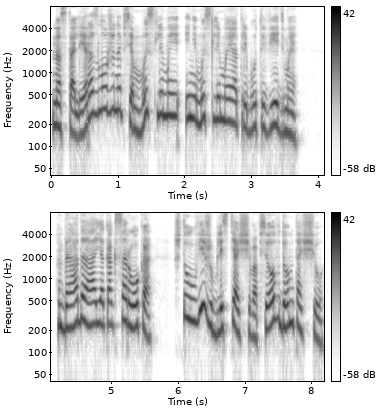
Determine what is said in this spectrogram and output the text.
На столе разложены все мыслимые и немыслимые атрибуты ведьмы. Да-да, я как сорока. Что увижу блестящего, все в дом тащу.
